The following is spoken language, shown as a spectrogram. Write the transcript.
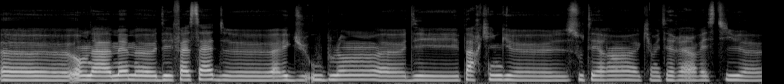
on a même des façades avec du houblon, des parkings euh, souterrains euh, qui ont été réinvestis euh,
